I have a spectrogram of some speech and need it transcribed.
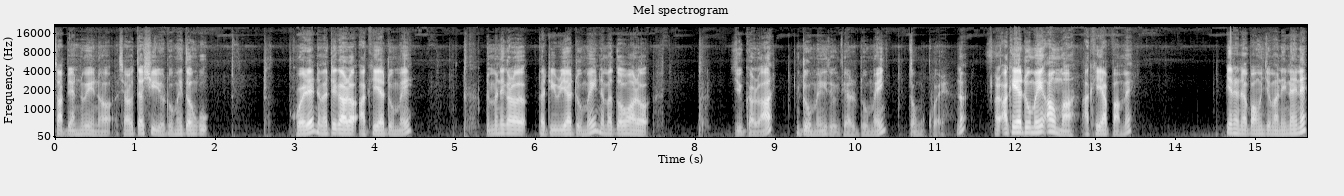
စပြန်နှွေးရင်တော့ဆရာတို့တက်ရှိရ domain 3ခုခွဲတယ်နံပါတ်1ကတော့ archaea domain နံပါတ်2ကတော့ bacteria domain နံပါတ်3ကတော့ eukarya domain ဆိုပြီးဆရာတို့ domain 3ခုခွဲတယ်နော်အဲ့တော့ archaea domain အောက်မှာ archaea ပါမယ်ပြည်ထန်တဲ့ပေါင်းကျင်မှာနေနိုင်တယ်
